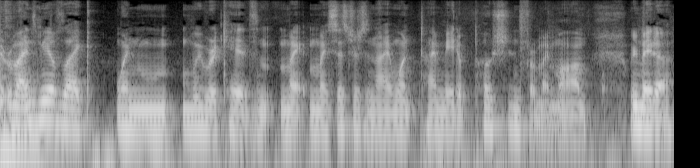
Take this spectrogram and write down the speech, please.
It reminds me of like when we were kids. My my sisters and I one time made a potion for my mom. We made a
